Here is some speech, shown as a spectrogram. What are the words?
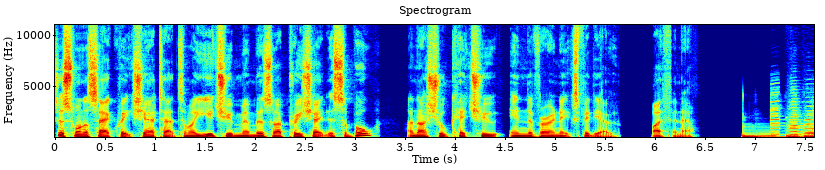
Just want to say a quick shout out to my YouTube members. I appreciate the support and I shall catch you in the very next video. Bye for now.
